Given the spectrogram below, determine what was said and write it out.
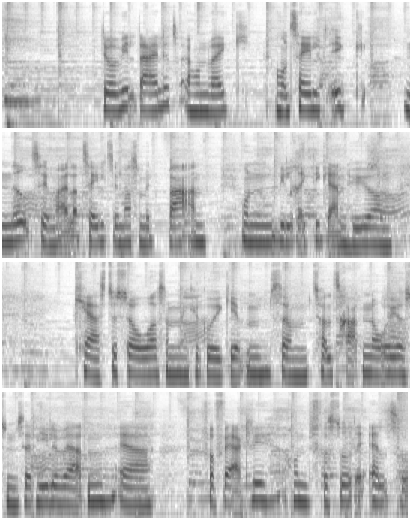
Du Det var vildt dejligt, at hun var ikke... Hun talte ikke ned til mig, eller talte til mig som et barn. Hun ville rigtig gerne høre om kærestesover, som man kan gå igennem som 12-13-årig, og synes, at hele verden er forfærdelig. Hun forstod det altid.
